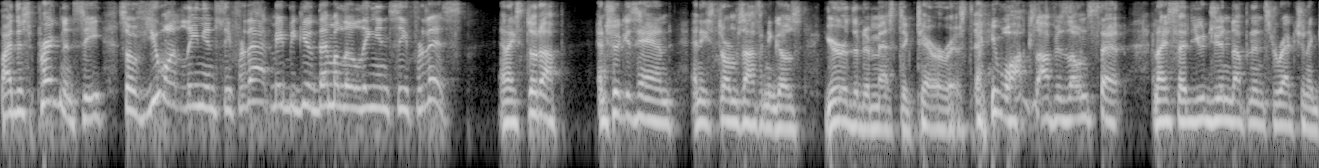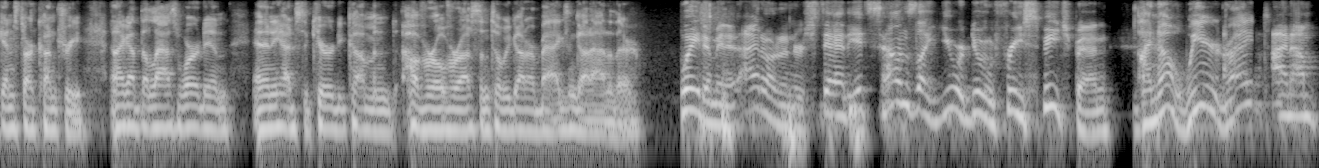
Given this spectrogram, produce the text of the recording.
by this pregnancy. So if you want leniency for that, maybe give them a little leniency for this. And I stood up and shook his hand and he storms off and he goes, You're the domestic terrorist. And he walks off his own set. And I said, You ginned up an insurrection against our country. And I got the last word in. And then he had security come and hover over us until we got our bags and got out of there. Wait a minute. I don't understand. It sounds like you were doing free speech, Ben. I know, weird, right? And I'm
